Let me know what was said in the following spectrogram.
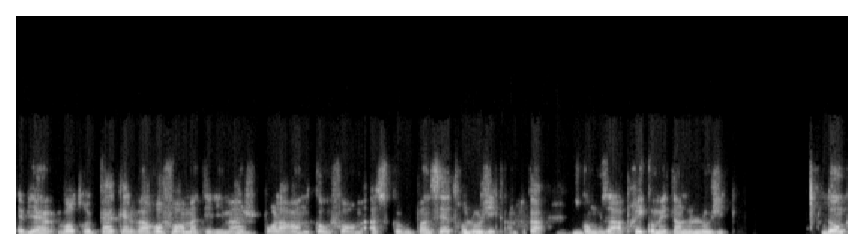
eh bien, votre CAC, elle va reformater l'image pour la rendre conforme à ce que vous pensez être mmh. logique, en tout cas, ce mmh. qu'on vous a appris comme étant le logique. Donc,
